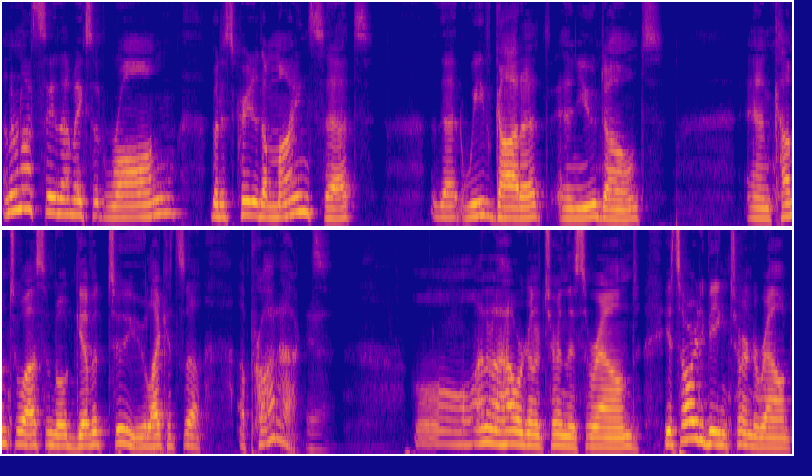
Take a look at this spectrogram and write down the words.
And I'm not saying that makes it wrong, but it's created a mindset that we've got it and you don't. And come to us and we'll give it to you like it's a, a product. Oh, I don't know how we're going to turn this around. It's already being turned around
